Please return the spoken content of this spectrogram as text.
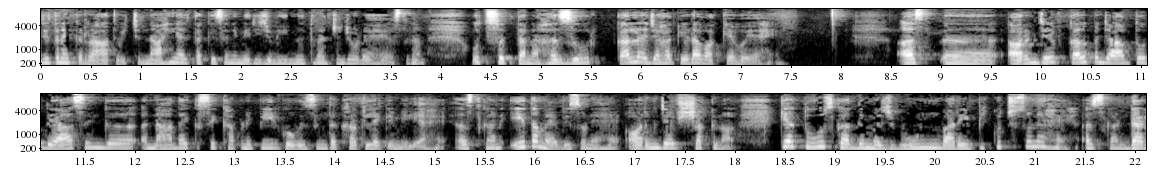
ਜਿਤਨਾ ਇੱਕ ਰਾਤ ਵਿੱਚ ਨਾ ਹੀ ਅਜ ਤੱਕ ਕਿਸੇ ਨੇ ਮੇਰੀ ਜ਼ਮੀਨ ਨੂੰ ਇਤਨਾ ਝੰਜੋੜਿਆ ਹੈ ਅਸਤਖਾਨ ਉਤਸੁਕਤਾ ਨਾਲ ਹਜ਼ੂਰ ਕੱਲ ਅਜਿਹਾ ਕਿਹੜਾ ਵਾਕਿਆ ਹੋਇਆ ਹੈ ਅਸ ਅਹ ਔਰੰਗਜ਼ੇਬ ਕੱਲ ਪੰਜਾਬ ਤੋਂ ਦਿਆ ਸਿੰਘ ਨਾਂ ਦਾ ਇੱਕ ਸਿੱਖ ਆਪਣੇ ਪੀਰ ਗੋਬਿੰਦ ਸਿੰਘ ਦਾ ਖਤ ਲੈ ਕੇ ਮਿਲਿਆ ਹੈ। ਅਸਤ ਖਾਨ ਇਹ ਤਾਂ ਮੈਂ ਵੀ ਸੁਣਿਆ ਹੈ। ਔਰੰਗਜ਼ੇਬ ਸ਼ੱਕ ਨਾਲ, ਕਿਆ ਤੂੰ ਉਸ ਕਦ ਦੇ ਮਜਬੂਨ ਬਾਰੇ ਵੀ ਕੁਝ ਸੁਣਿਆ ਹੈ? ਅਸਤ ਖਾਨ ਡਰ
